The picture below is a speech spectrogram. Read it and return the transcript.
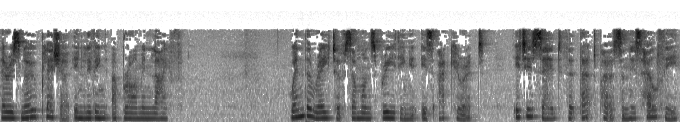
there is no pleasure in living a Brahmin life. When the rate of someone's breathing is accurate, it is said that that person is healthy.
